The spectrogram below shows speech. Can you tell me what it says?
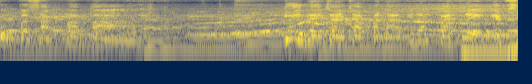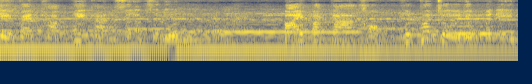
อุปสรรคมากมายด้วยแรงใจจากบรรดามิตรแฟนเพลง FC แฟนคลับให้การสนับสนุน ปลายปากกาของคุณพ่อโจยมบดิน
